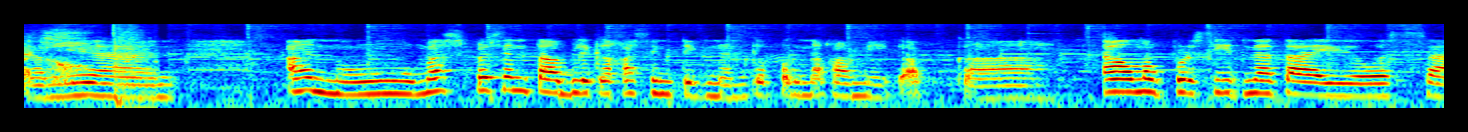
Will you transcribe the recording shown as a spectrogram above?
Alam nyo yan. Ano, mas presentable ka kasing tignan kapag naka-makeup ka. Now, mag-proceed na tayo sa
